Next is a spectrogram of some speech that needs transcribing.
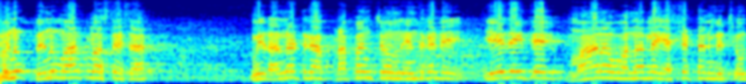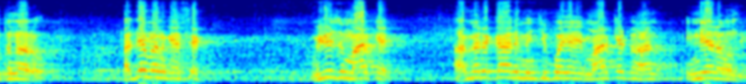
పెను పెను మార్పులు వస్తాయి సార్. మీరు అన్నట్టుగా ప్రపంచం ఎందుకంటే ఏదైతే మానవ వనరుల ఎసెట్ అని మీరు చెబుతున్నారో అదే మనకి ఎసెట్. మ్యూజ్ మార్కెట్ అమెరికాని మించిపోయే మార్కెట్ ఇండియాలో ఉంది.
